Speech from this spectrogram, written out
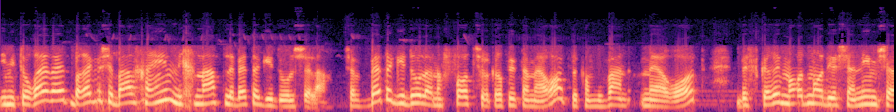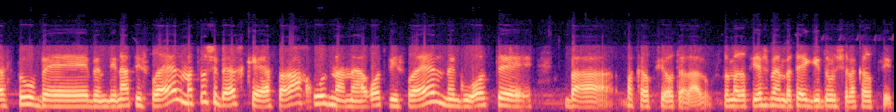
היא מתעוררת ברגע שבעל חיים נכנס לבית הגידול שלה. עכשיו, בית הגידול הנפוץ של כרצית המערות זה כמובן מערות. בסקרים מאוד מאוד ישנים שעשו במדינת ישראל, מצאו שבערך כ-10% מהמערות בישראל נגועות uh, בקרציות הללו. זאת אומרת, יש בהם בתי גידול של הקרצית.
